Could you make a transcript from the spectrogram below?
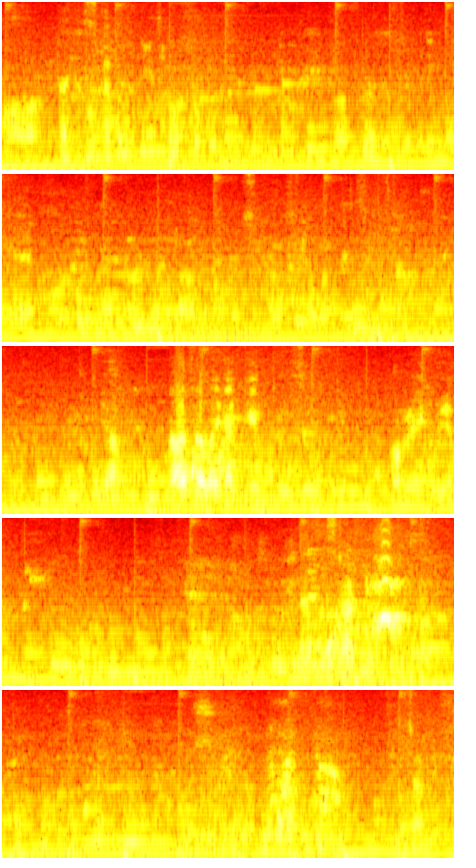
Wow, digest capability is not so good. Not to Yeah. Now I feel like I came to a zoo, not an aquarium. Let's start fishing. Start fishing.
